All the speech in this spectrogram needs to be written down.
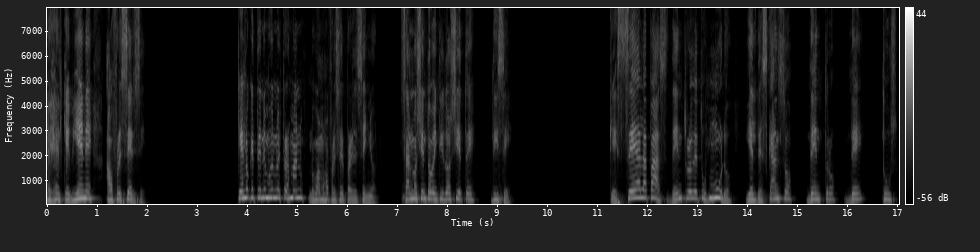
Es el que viene a ofrecerse. ¿Qué es lo que tenemos en nuestras manos? Lo vamos a ofrecer para el Señor. Salmo 122, 7 dice, que sea la paz dentro de tus muros y el descanso dentro de tus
